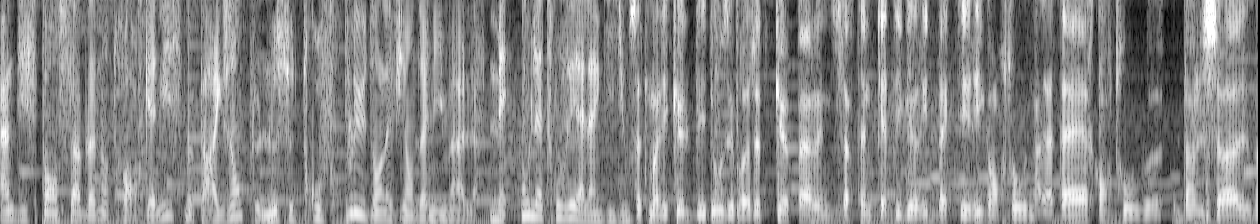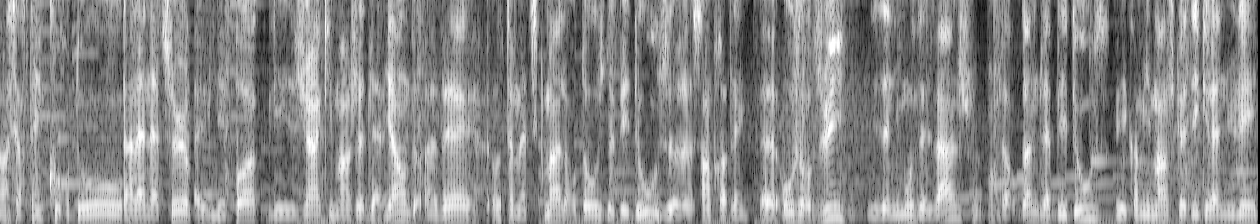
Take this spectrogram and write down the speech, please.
indispensable à notre organisme par exemple, ne se trouve plus dans la viande animale. Mais où l'a trouvé Alain Guillou? Cette molécule B12 est produite que par une certaine catégorie de bactéries qu'on retrouve dans la terre, qu'on retrouve euh, dans le sol, dans certains cours d'eau, dans la nature. À une époque, les gens qui mangeaient de la viande avaient automatiquement leur dose de B12 euh, sans problème. Euh, Aujourd'hui, les animaux d'élevage, on leur donne de la B12 et comme ils mangent que des granulés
